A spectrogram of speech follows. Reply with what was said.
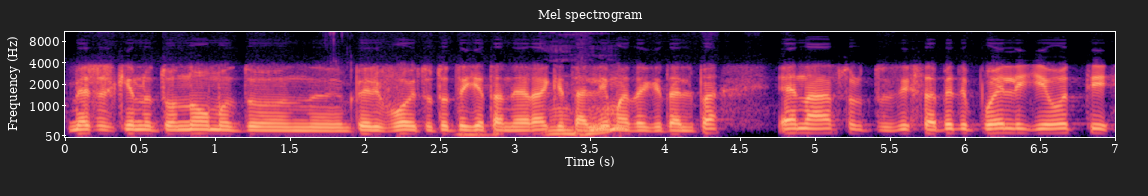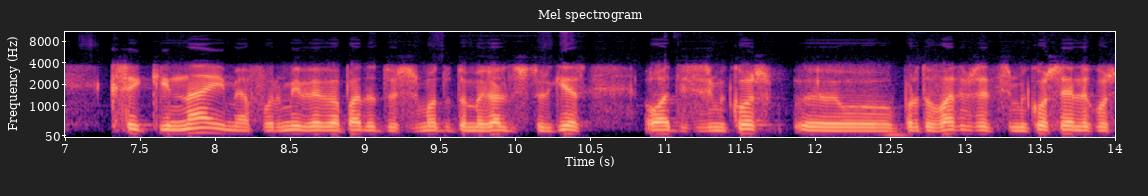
μέσα σε εκείνο το νόμο τον ε, περιβόητο τότε για τα νερά και τα λίμματα κτλ. Ένα άρθρο του 2005 που έλεγε ότι ξεκινάει με αφορμή βέβαια πάντα το σεισμό του το μεγάλο της Τουρκίας ο αντισυσμικός, ε, ο πρωτοβάθμιος αντισυσμικός έλεγχος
